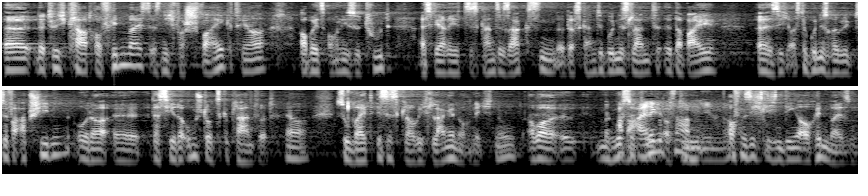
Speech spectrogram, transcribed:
Äh, natürlich klar darauf hinweist, es nicht verschweigt, ja, aber jetzt auch nicht so tut, als wäre jetzt das ganze Sachsen, äh, das ganze Bundesland äh, dabei, äh, sich aus der Bundesrepublik zu verabschieden oder äh, dass hier der Umsturz geplant wird. Ja, so weit ist es, glaube ich, lange noch nicht. Ne? Aber äh, man muss aber natürlich auf die ihn, ne? offensichtlichen Dinge auch hinweisen.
